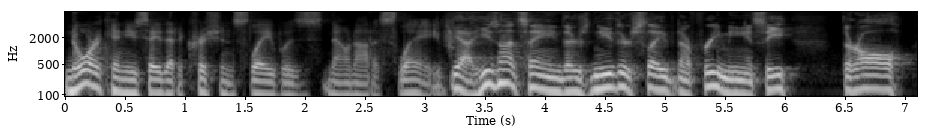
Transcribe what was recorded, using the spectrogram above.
nor can you say that a Christian slave was now not a slave. Yeah, he's not saying there's neither slave nor free. Meaning, see, they're all.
